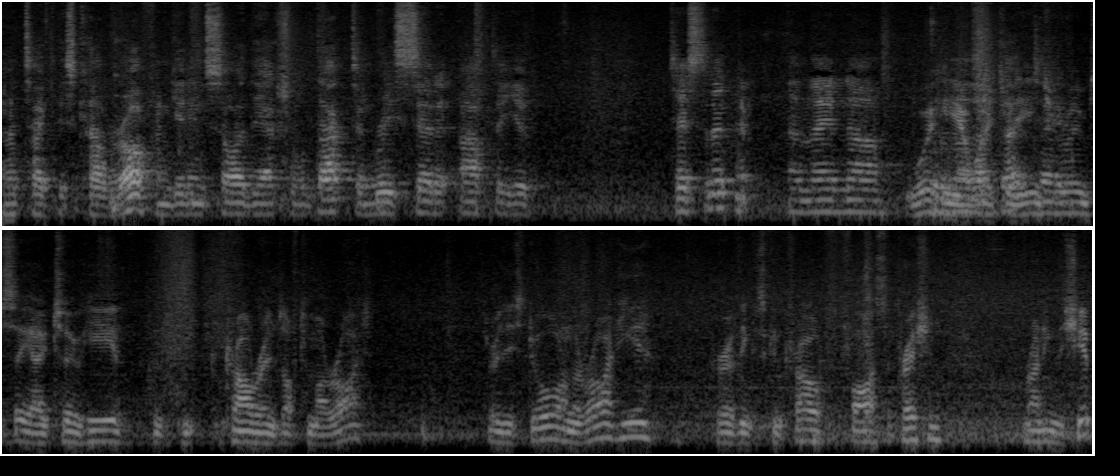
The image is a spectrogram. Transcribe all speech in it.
you know, take this cover off and get inside the actual duct and reset it after you've tested it, Yep. and then uh, Working our way to the duct engine room, CO2 here, the control room's off to my right. Through this door on the right here, where everything's controlled for fire suppression, running the ship.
